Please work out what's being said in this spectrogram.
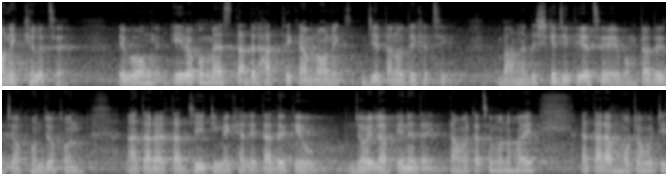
অনেক খেলেছে। এবং এই রকম ম্যাচ তাদের হাত থেকে আমরা অনেক জেতানো দেখেছি। বাংলাদেশকে জিতিয়েছে এবং তাদের যখন যখন তারা, তার যেই টিমে খেলে, তাদেরকেও জয়লাভ এনে দেয়। তা আমার কাছে মনে হয় তারা মোটামুটি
